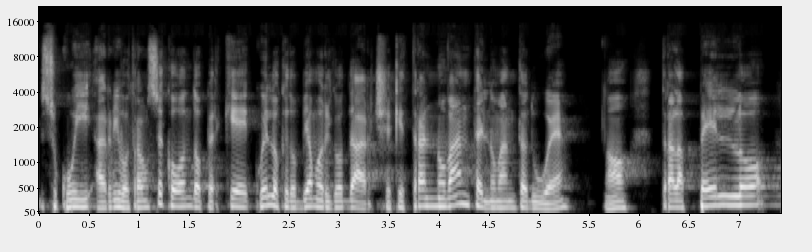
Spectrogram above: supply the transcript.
su cui arrivo tra un secondo perché quello che dobbiamo ricordarci è che tra il 90 e il 92, no, tra l'appello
